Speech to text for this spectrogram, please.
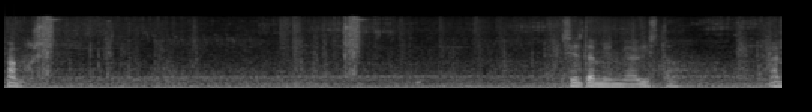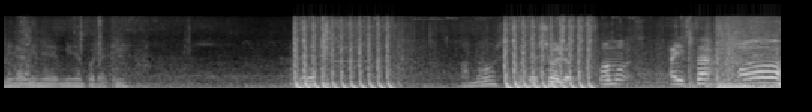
Vamos. Si él también me ha visto. Ah, mira, viene, viene por aquí. Vamos, por el suelo. Vamos, ahí está. ¡Oh!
